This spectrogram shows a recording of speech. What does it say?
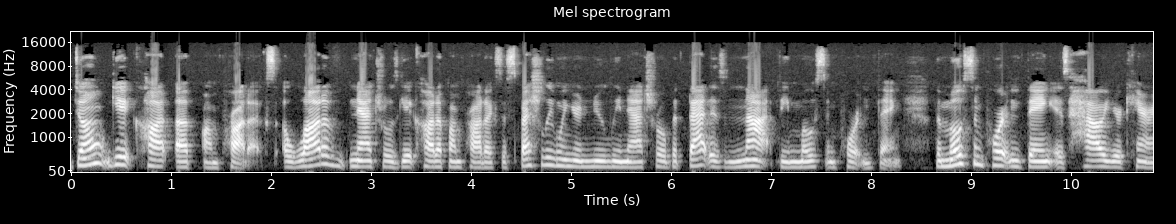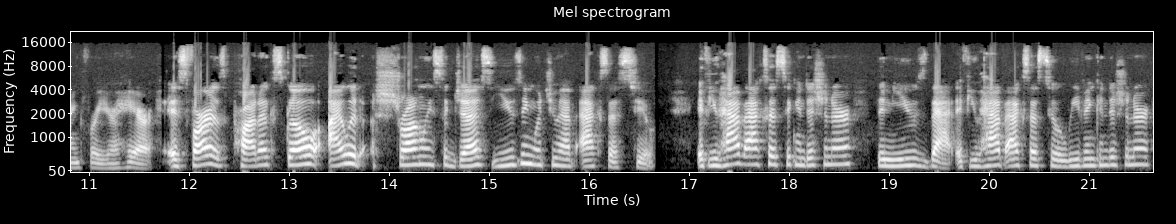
don't get caught up on products. A lot of naturals get caught up on products, especially when you're newly natural, but that is not the most important thing. The most important thing is how you're caring for your hair. As far as products go, I would strongly suggest using what you have access to. If you have access to conditioner, then use that. If you have access to a leave-in conditioner,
